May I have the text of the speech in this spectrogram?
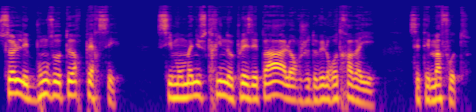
Seuls les bons auteurs perçaient. Si mon manuscrit ne plaisait pas, alors je devais le retravailler. C'était ma faute.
